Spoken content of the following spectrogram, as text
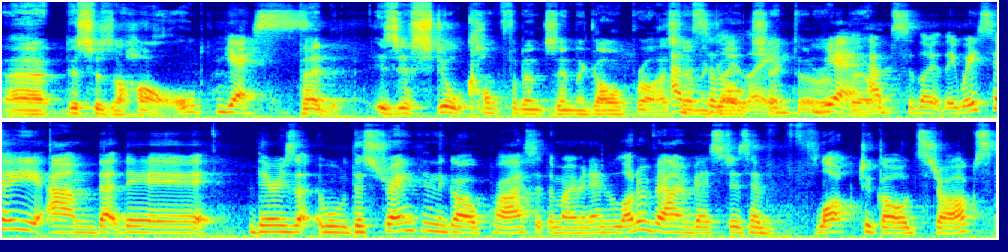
Uh, this is a hold, yes. but is there still confidence in the gold price and the gold absolutely. sector? Yeah, Bill? absolutely. We see um, that there there is a, well, the strength in the gold price at the moment, and a lot of our investors have flocked to gold stocks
